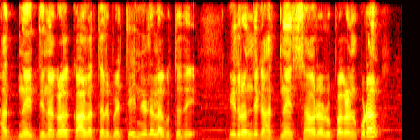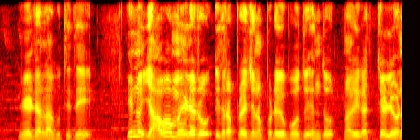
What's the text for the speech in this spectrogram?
ಹದಿನೈದು ದಿನಗಳ ಕಾಲ ತರಬೇತಿ ನೀಡಲಾಗುತ್ತದೆ. ಇದರೊಂದಿಗೆ ಹದಿನೈದು ಸಾವಿರ ರೂಪಾಯಿಗಳನ್ನು ಕೂಡ ನೀಡಲಾಗುತ್ತಿದೆ. ಇನ್ನು ಯಾವ ಮಹಿಳೆಯರು ಇದರ ಪ್ರಯೋಜನ ಪಡೆಯಬಹುದು ಎಂದು ನಾವೀಗ ತಿಳಿಯೋಣ.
